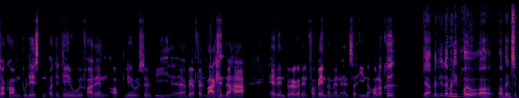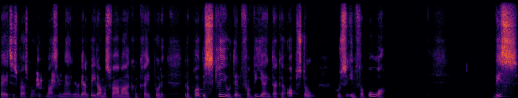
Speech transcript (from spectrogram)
så kommet på listen, og det, det er ud fra den oplevelse, vi øh, er i hvert fald mange, der har, at en burger, den forventer man altså indeholder kød. Ja, men lad mig lige prøve at, at vende tilbage til spørgsmålet, Martin. Øh, jeg vil gerne bede dig om at svare meget konkret på det. Vil du prøve at beskrive den forvirring, der kan opstå hos en forbruger, hvis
